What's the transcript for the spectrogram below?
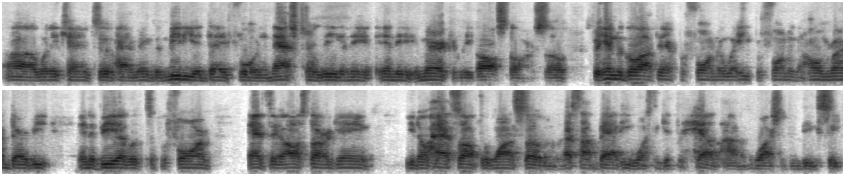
uh, when it came to having the media day for the National League and the and the American League All Stars. So for him to go out there and perform the way he performed in the home run derby and to be able to perform at the All Star game, you know, hats off to Juan Soto. That's how bad he wants to get the hell out of Washington D.C.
